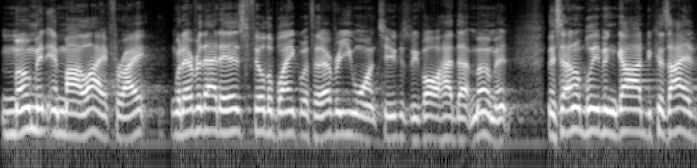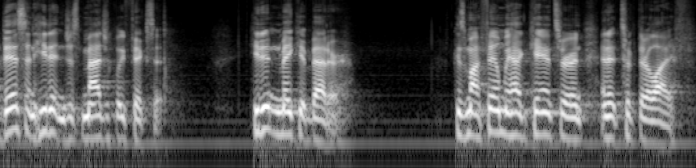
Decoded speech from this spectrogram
moment in my life, right? Whatever that is, fill the blank with whatever you want to, because we've all had that moment. They say, I don't believe in God because I had this and He didn't just magically fix it. He didn't make it better. Because my family had cancer and, and it took their life.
